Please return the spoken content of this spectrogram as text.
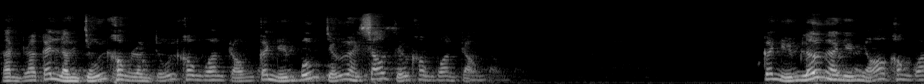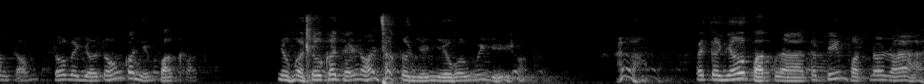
Thành ra cái lần chuỗi không lần chuỗi không quan trọng, cái niệm bốn chữ hay sáu chữ không quan trọng cái niệm lớn hay niệm nhỏ không quan trọng. Tôi bây giờ tôi không có niệm phật. Nhưng mà tôi có thể nói chắc tôi niệm nhiều hơn quý vị rồi. Tôi nhớ Phật là cái tiếng Phật đó ra.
